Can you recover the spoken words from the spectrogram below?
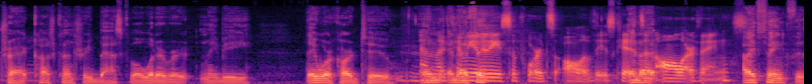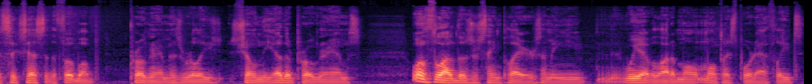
track, cross country, basketball, whatever it may be, they work hard too. And, the I think- community supports all of these kids and and, I- all our things. I think the success of the football program has really shown the other programs. Well, a lot of those are same players. I mean, you, we have a lot of multi-sport athletes,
